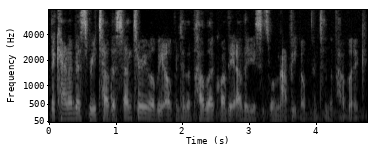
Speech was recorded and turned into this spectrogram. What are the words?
The cannabis retail dispensary will be open to the public while the other uses will not be open to the public.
